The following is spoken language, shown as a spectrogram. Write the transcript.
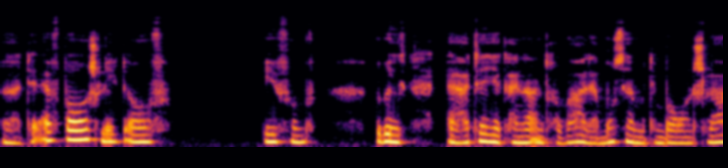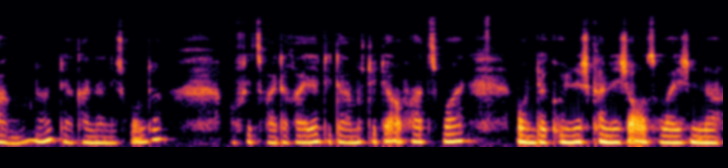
Äh, der F-Bauer schlägt auf E5. Übrigens, er hat ja hier keine andere Wahl. Er muss ja mit dem Bauern schlagen. Ne? Der kann ja nicht runter auf die zweite Reihe. Die Dame steht ja auf H2. Und der König kann nicht ausweichen nach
